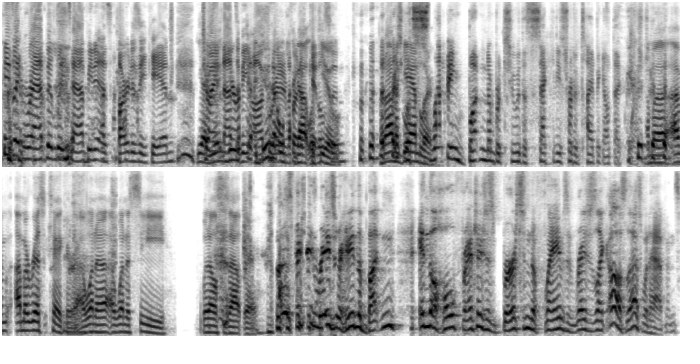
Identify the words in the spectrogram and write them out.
He's like rapidly tapping it as hard as he can, Yeah, trying not to be right, I do know awkward in front of you. Kittelsen. But I'm a Chris was gambler. slapping button number two the second he started typing out that question. I'm a I'm I'm a risk taker. I wanna I wanna see what else is out there. I was picturing Razor hitting the button and the whole franchise just bursts into flames, and Razor's like, "Oh, so that's what happens."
